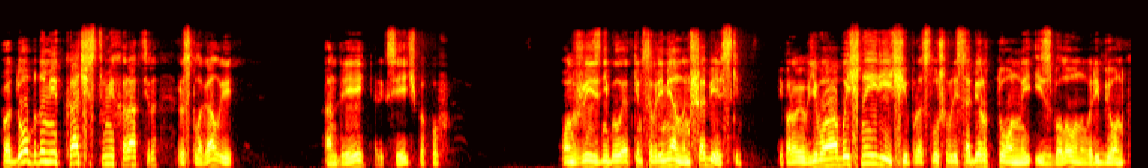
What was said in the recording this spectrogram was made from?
Подобными качествами характера располагал и Андрей Алексеевич Попов. Он в жизни был этким современным Шабельским, и порой в его обычной речи прослушивались обертонны избалованного ребенка.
